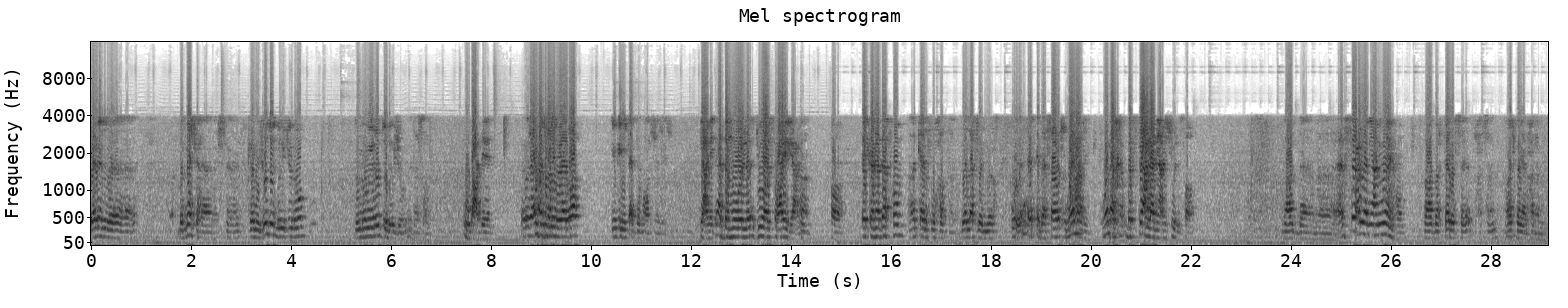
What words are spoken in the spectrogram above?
كان ال- بالنكهة يعني كان وجودهم بالجنوب انهم يردوا الهجوم إذا صار. وبعدين؟ عندهم الوضع يمكن يتقدموا على الجليل يعني تقدموا جوا إسرائيل يعني. آه. آه. هيك كان هدفهم هذا كانت مخططة بيقول لك لانه اذا صارت المعارك وين أخ- بس فعلا يعني شو اللي صار؟ بعد ما فعلا يعني وينهم؟ بعد ما اغتاب السيد حسن ما عادش بيان حدا منه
